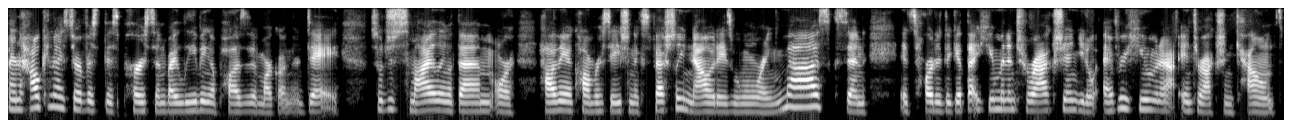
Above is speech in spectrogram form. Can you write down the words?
And how can I service this person by leaving a positive mark on their day? So, just smiling with them or having a conversation, especially nowadays when we're wearing masks and it's harder to get that human interaction. You know, every human interaction counts.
